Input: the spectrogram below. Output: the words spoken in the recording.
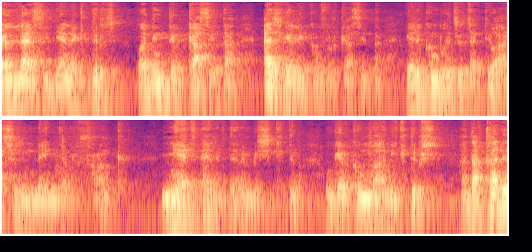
قال لا سيدي أنا كذبت وغادي ندير كاسيتا. أش قال لكم في الكاسيتا؟ قال لكم بغيتو تعطيو 10 ملايين ديال الفرنك. 100000 درهم باش يكذب. وقال لكم ما يكذبش هذا قاضي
